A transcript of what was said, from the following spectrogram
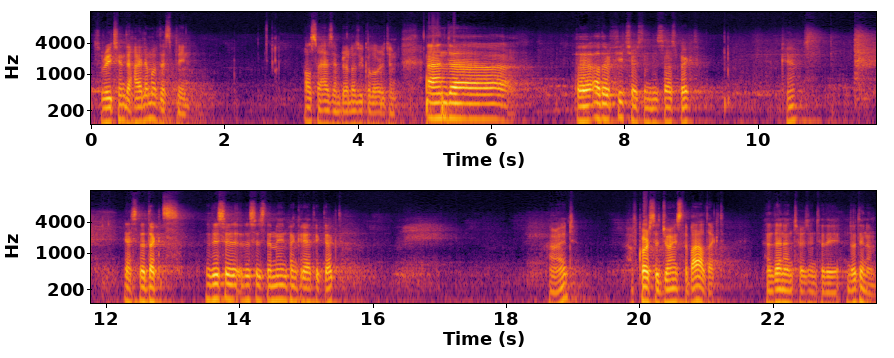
It's reaching the hilum of the spleen. Also has embryological origin. And uh, uh, other features in this aspect. Okay. Yes, the ducts. This is, this is the main pancreatic duct. All right. Of course, it joins the bile duct and then enters into the duodenum.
